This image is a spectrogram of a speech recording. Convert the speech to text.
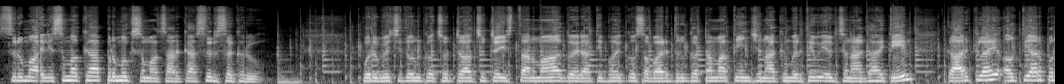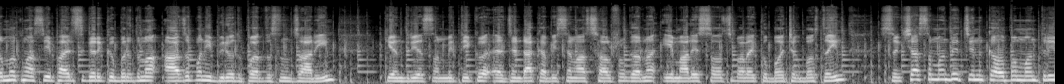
सुरुमा अहिलेसम्मका प्रमुख समाचारका शीर्षकहरू। पूर्वी चितवनको छुट्टा छुट्टै स्थानमा गैराती भएको सवारी दुर्घटनामा तीनजनाको मृत्यु एकजना घाइते। कार्कीलाई अख्तियार प्रमुखमा सिफारिस गरेको विरुद्धमा आज पनि विरोध प्रदर्शन जारी। केन्द्रीय समितिको एजेन्डाका विषयमा छलफल गर्न एमाले सचिवालयको बैठक बस्दै शिक्षा सम्बन्धी चीनका उपमन्त्री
